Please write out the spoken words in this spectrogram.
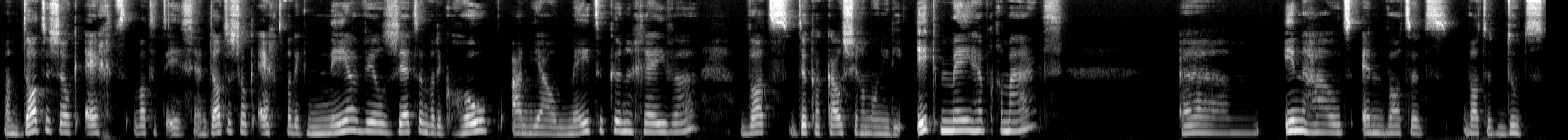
Want dat is ook echt wat het is. En dat is ook echt wat ik neer wil zetten. Wat ik hoop aan jou mee te kunnen geven. Wat de cacao-ceremonie die ik mee heb gemaakt. Um, inhoud en wat het, wat het doet.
